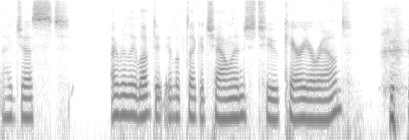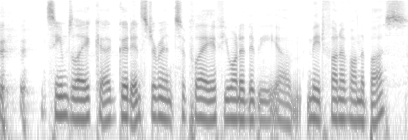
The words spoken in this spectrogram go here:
I just, I really loved it. It looked like a challenge to carry around. it seemed like a good instrument to play if you wanted to be um, made fun of on the bus,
